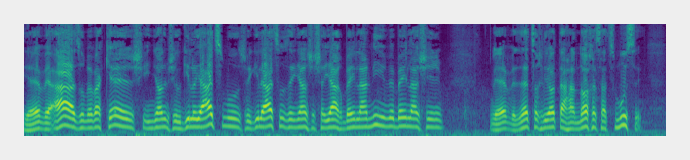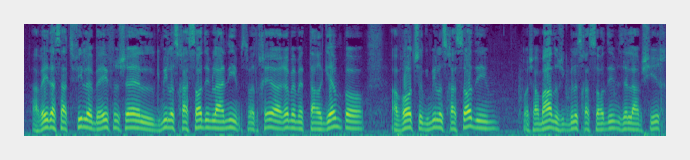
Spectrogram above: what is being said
ואז הוא מבקש עניונים של גילוי עצמוס, וגילוי עצמוס זה עניין ששייך בין לעניים ובין לעשירים. Yeah, וזה צריך להיות ההנוכס עצמוסי. אבייד עשה תפילה באיפן של גמילוס חסודים לעניים. זאת אומרת, חייר הרב מתרגם פה אבות של גמילוס חסודים, כמו שאמרנו שגמילוס חסודים זה להמשיך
